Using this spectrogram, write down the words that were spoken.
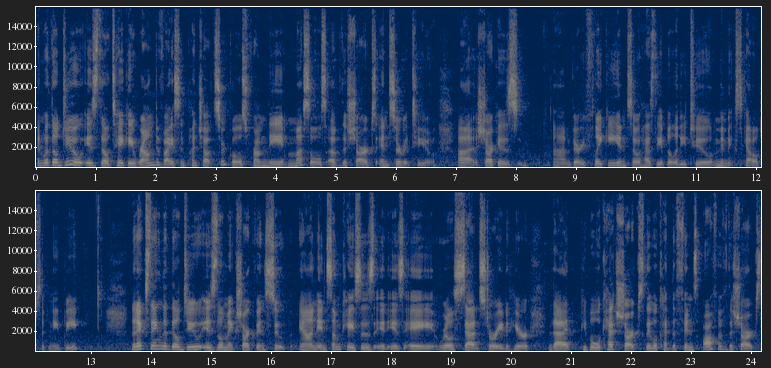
And what they'll do is they'll take a round device and punch out circles from the muscles of the sharks and serve it to you. Uh, shark is um, very flaky and so has the ability to mimic scallops if need be. The next thing that they'll do is they'll make shark fin soup. And in some cases, it is a real sad story to hear that people will catch sharks, they will cut the fins off of the sharks,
